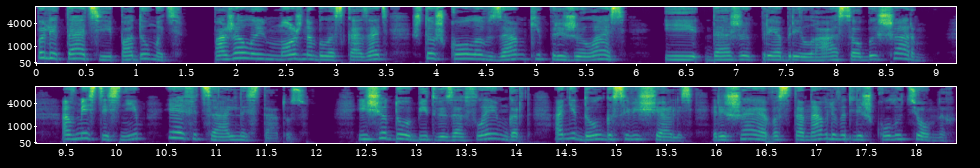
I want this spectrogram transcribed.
полетать и подумать. Пожалуй, можно было сказать, что школа в замке прижилась и даже приобрела особый шарм, а вместе с ним и официальный статус. Еще до битвы за Флеймгард они долго совещались, решая, восстанавливать ли школу темных,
